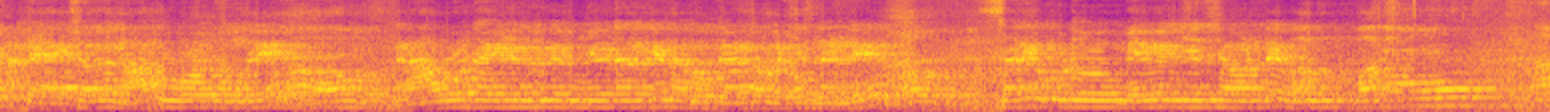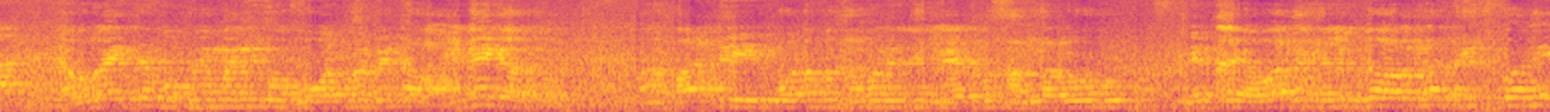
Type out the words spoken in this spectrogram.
అంటే యాక్చువల్గా నాకు ఓటు ఉంది నా ఓటు ఐడెంటిఫై చేయడానికి నాకు ఒక గంట పట్టిందండి. సరే ఇప్పుడు మేమేం చేసామంటే మనం ఎవరైతే ముప్పై మందికి ఒక ఓటర్ పెట్టామో అనే కాదు. మన పార్టీ కూటమి సంబంధించిన లీడర్స్ అందరూ మిగతా ఎవరు హెల్ప్ కావాలన్నా తీసుకొని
